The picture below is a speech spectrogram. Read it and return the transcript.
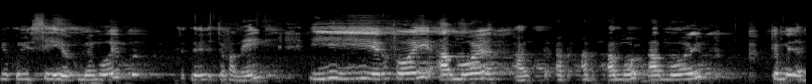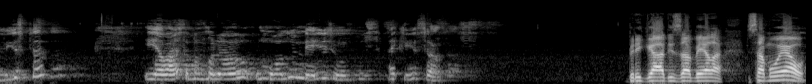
Eu conheci o meu noivo, eu falei, e foi amor, amor, amor primeira vista, e que estamos morando um ano e meio juntos aqui em Santos. Obrigado, Isabela. Samuel,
